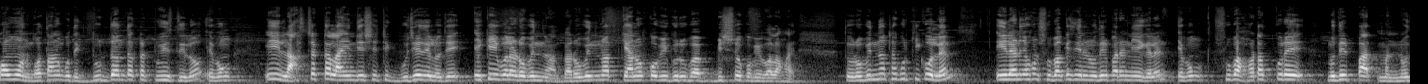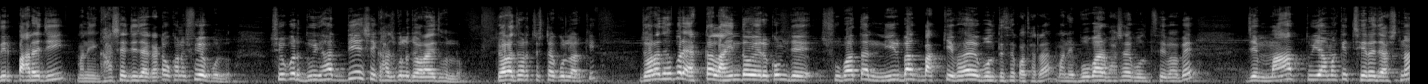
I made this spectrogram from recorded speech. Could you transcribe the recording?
কমন গতানুগতিক দুর্দান্ত একটা টুইস্ট দিল এবং এই লাস্ট একটা লাইন দিয়ে সে ঠিক বুঝিয়ে দিল যে একেই বলে রবীন্দ্রনাথ বা রবীন্দ্রনাথ কেন কবিগুরু বা বিশ্বকবি বলা হয়। তো রবীন্দ্রনাথ ঠাকুর কী করলেন? এই লাইনে যখন সুভাকে তিনি নদীর পাড়ে নিয়ে গেলেন এবং সুভা হঠাৎ করে নদীর পা মানে নদীর পাড়ে যেই মানে ঘাসের যে জায়গাটা ওখানে শুয়ে পড়ল। শুয়ে পড়ে দুই হাত দিয়ে সে ঘাসগুলো জড়ায় ধরলো। জড়ায় ধরার চেষ্টা করল আর কি। জড়ায় ধরার পরে একটা লাইন দাও এরকম যে সুভা তার নির্বাক বাক্যে এভাবে বলতেছে কথাটা মানে বোবার ভাষায় বলতেছে এভাবে যে, মা, তুই আমাকে ছেড়ে যাস না।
